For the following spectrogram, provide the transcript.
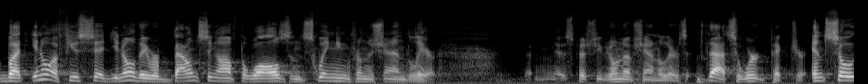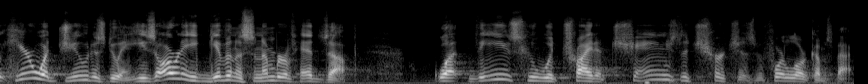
But you know, if you said, you know, they were bouncing off the walls and swinging from the chandelier, especially if you don't have chandeliers, that's a word picture. And so, here what Jude is doing, he's already given us a number of heads up. What these who would try to change the churches before the Lord comes back,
